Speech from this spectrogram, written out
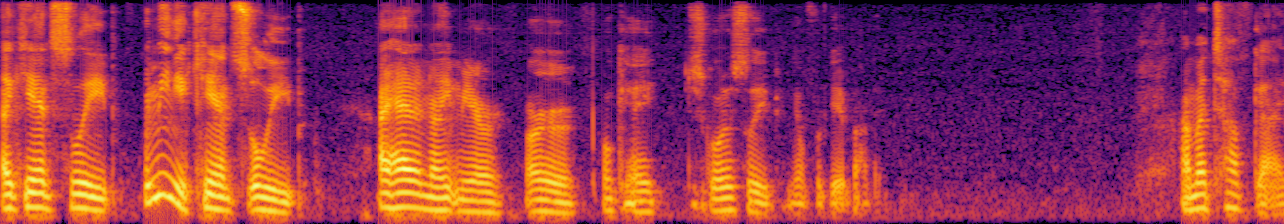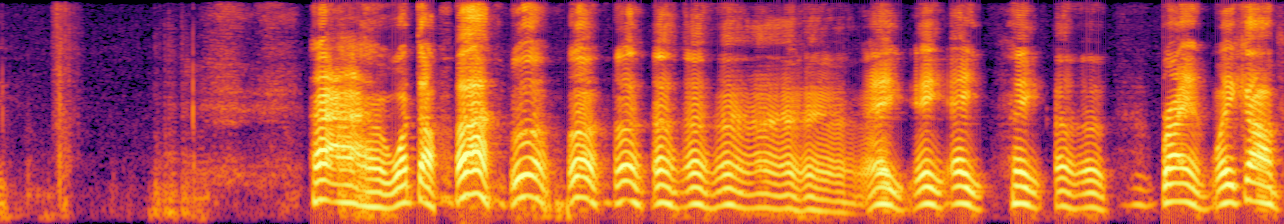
I can't sleep. I mean you can't sleep? I had a nightmare. Or, okay, just go to sleep. Don't forget about it. I'm a tough guy. Ah, what the? Ah! Uh, uh, uh, uh, uh, uh, hey, hey, hey, hey, uh, uh, Brian, wake up!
